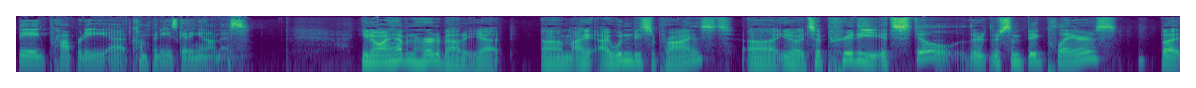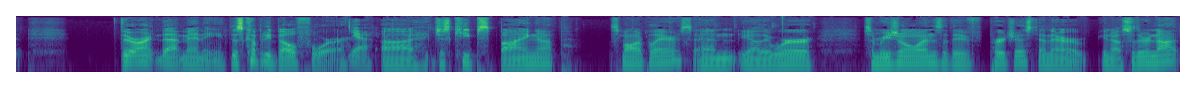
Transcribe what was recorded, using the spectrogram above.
big property uh, companies getting in on this? You know, I haven't heard about it yet. Um, I, I wouldn't be surprised. Uh, you know, it's a pretty, it's still, there, there's some big players, but there aren't that many. This company, Belfor, yeah. Uh, just keeps buying up smaller players. And, you know, there were some regional ones that they've purchased, and there, you know, so there are not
